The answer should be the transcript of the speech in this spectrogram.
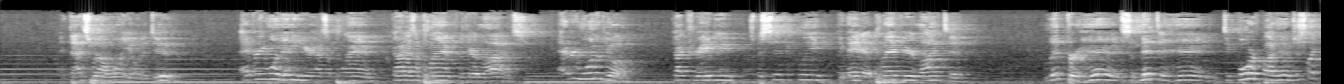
And that's what I want y'all to do. Everyone in here has a plan. God has a plan for their lives. Every one of y'all. God created you specifically. He made a plan for your life to live for Him and submit to Him, to glorify Him, just like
